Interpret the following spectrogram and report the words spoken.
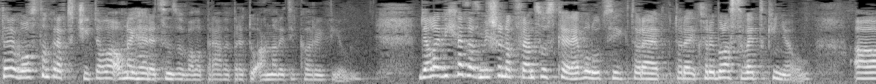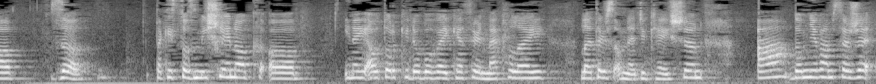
ktoré Wollstonecraft čítala a ona ich aj recenzovala práve pre tú Analytical Review. Ďalej vychádza z myšlenok francúzskej revolúcii, ktoré, ktoré, ktoré bola svetkyňou. A z, takisto z myšlienok inej autorky dobovej Catherine McAuley, Letters on Education a domnievam sa, že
